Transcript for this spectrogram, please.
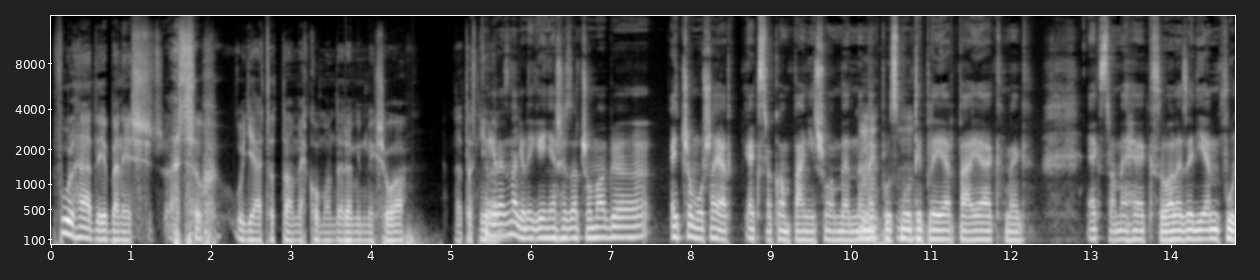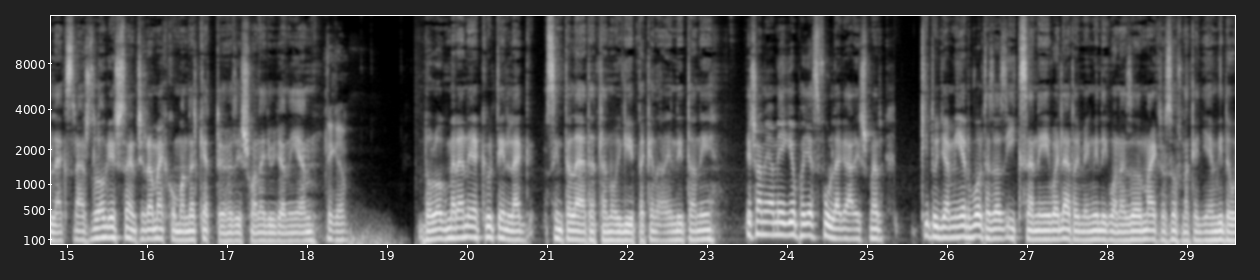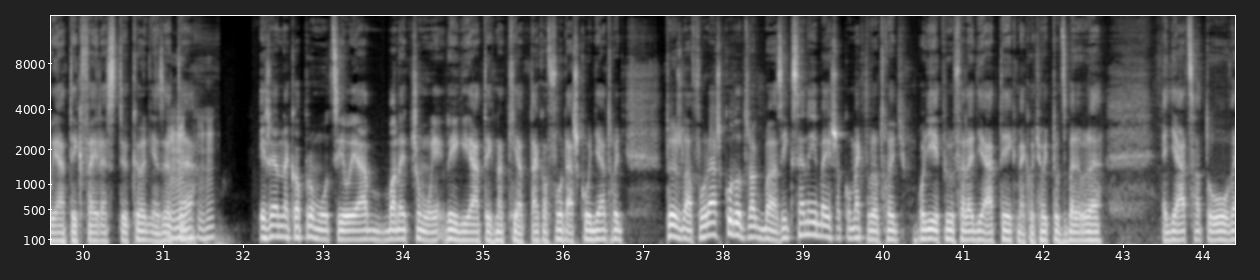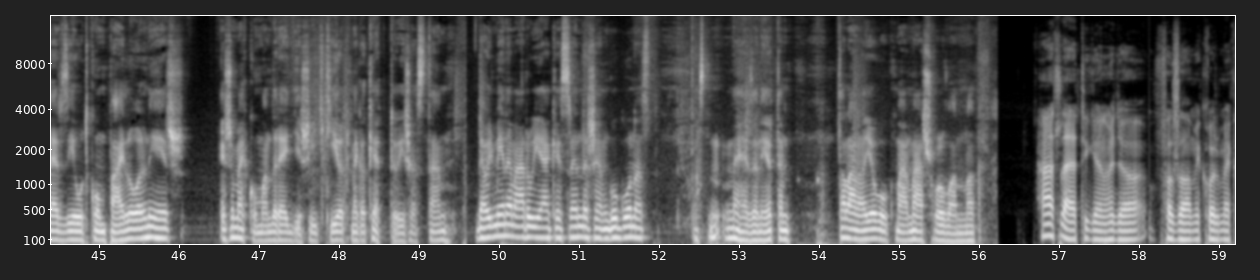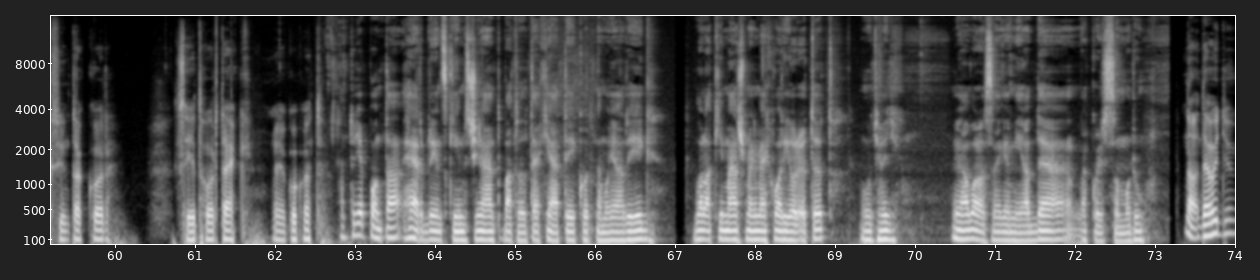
Full HD-ben, és ezt úgy játszottam a Mac commander mint még soha. Hát azt nyilván... Igen, ez nagyon igényes ez a csomag. Egy csomó saját extra kampány is van benne, mm-hmm. meg plusz mm-hmm. multiplayer pályák, meg extra mehek, szóval ez egy ilyen full extrás dolog, és szerencsére a Mac Commander 2-höz is van egy ugyanilyen Igen. Dolog, mert enélkül tényleg szinte lehetetlen új gépeken elindítani. És ami a még jobb, hogy ez full legális, mert ki tudja miért volt ez az XNA, vagy lehet, hogy még mindig van ez a Microsoftnak egy ilyen videójátékfejlesztő környezete, uh-huh, uh-huh és ennek a promóciójában egy csomó régi játéknak kiadták a forráskódját, hogy töltsd le a forráskódot, rak be az XN-ébe, és akkor megtudod, hogy hogy épül fel egy játék, meg hogy hogy tudsz belőle egy játszható verziót kompájlolni, és, és a Mac Commander 1 is így kijött, meg a kettő is aztán. De hogy miért nem árulják ezt rendesen Gogon, azt, azt nehezen értem. Talán a jogok már máshol vannak. Hát lehet igen, hogy a faza, amikor megszűnt, akkor széthorták a jogokat. Hát ugye pont a Hairbrain Schemes csinált Battletech játékot nem olyan rég, valaki más meg meg Warrior 5-öt, úgyhogy ja, valószínűleg emiatt, de akkor is szomorú. Na, de hogy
